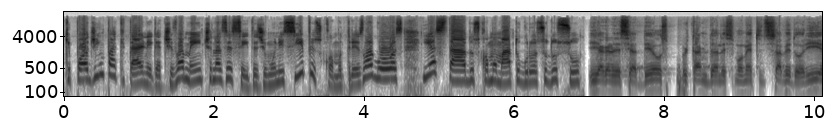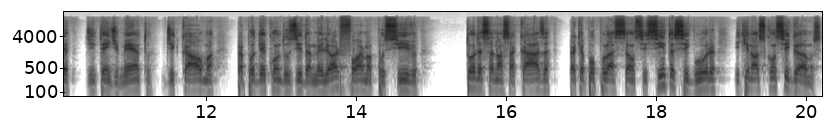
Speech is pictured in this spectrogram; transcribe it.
que pode impactar negativamente nas receitas de municípios como Três Lagoas e estados como Mato Grosso do Sul. E agradecer a Deus por estar me dando esse momento de sabedoria de entendimento, de calma, para poder conduzir da melhor forma possível toda essa nossa casa, para que a população se sinta segura e que nós consigamos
